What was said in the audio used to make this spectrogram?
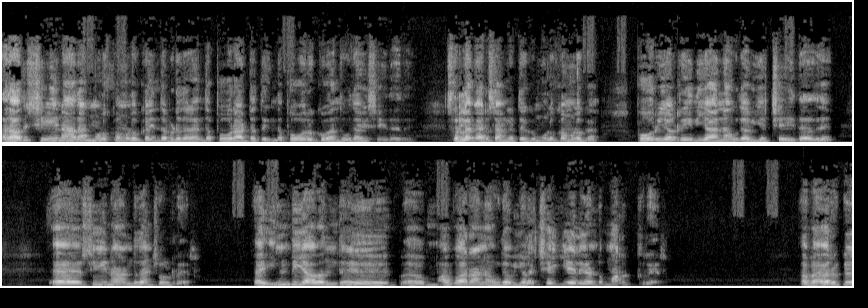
அதாவது சீனா தான் முழுக்க முழுக்க இந்த விடுதலை இந்த போராட்டத்துக்கு இந்த போருக்கு வந்து உதவி செய்தது. ஸ்ரீலங்கா அரசாங்கத்துக்கு முழுக்க முழுக்க போரியல் ரீதியான உதவியை செய்தது. சீனான்னு தான் சொல்றார். இந்தியா வந்து அவ்வாறான உதவிகளை செய்யலை என்று மறுக்கிறார். அப்ப அவருக்கு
